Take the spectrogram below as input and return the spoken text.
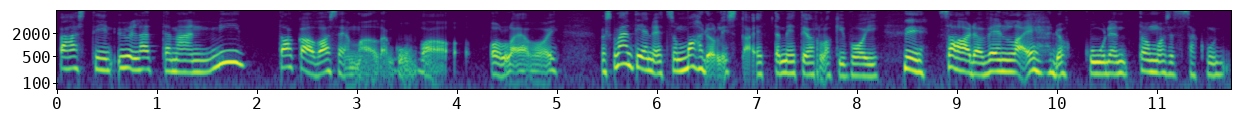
päästiin yllättämään niin takavasemmalta kuin vaan olla ja voi. Koska mä en tiennyt, että se on mahdollista, että meteorologi voi Niin. saada Venla-ehdokkuuden tuommoisessa kuin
